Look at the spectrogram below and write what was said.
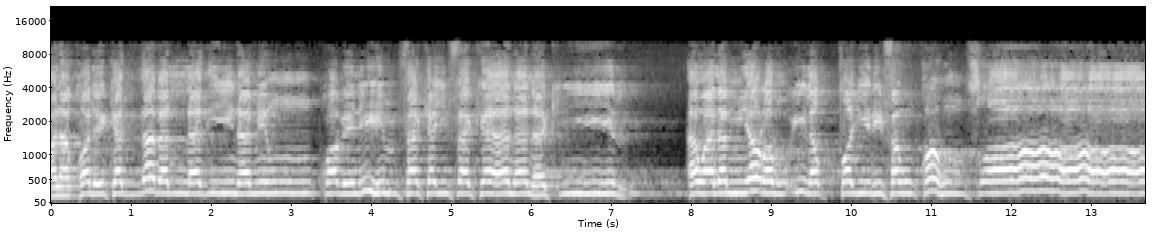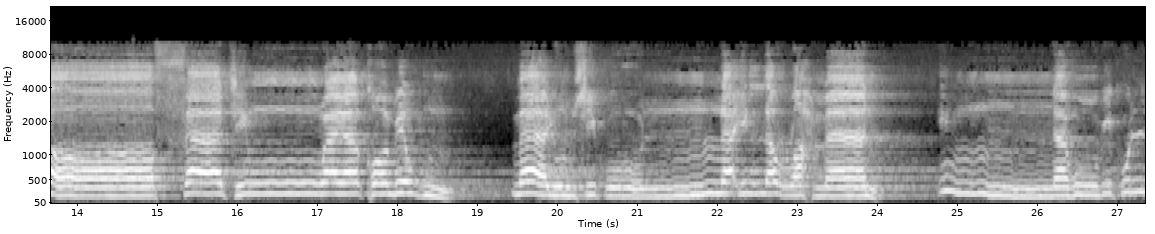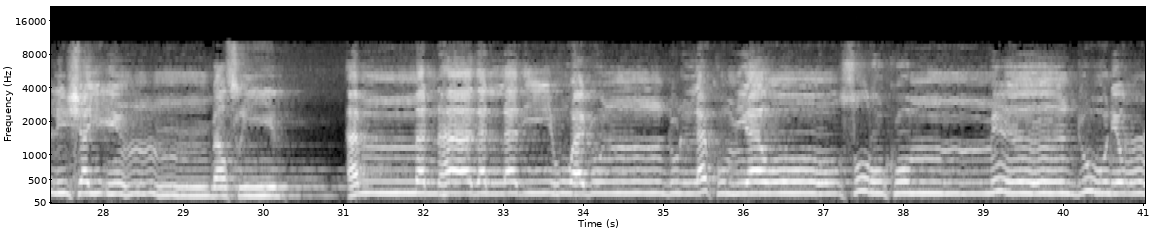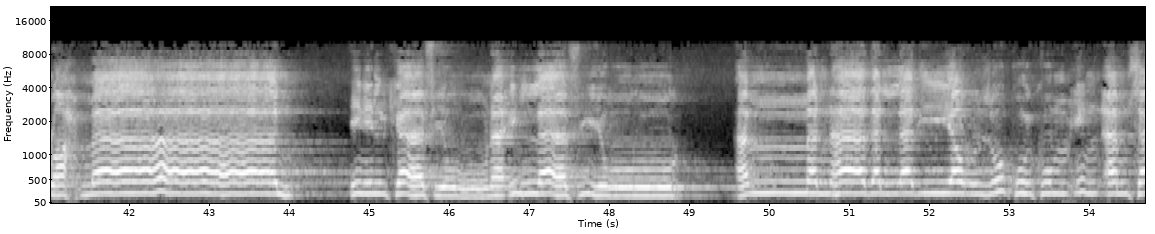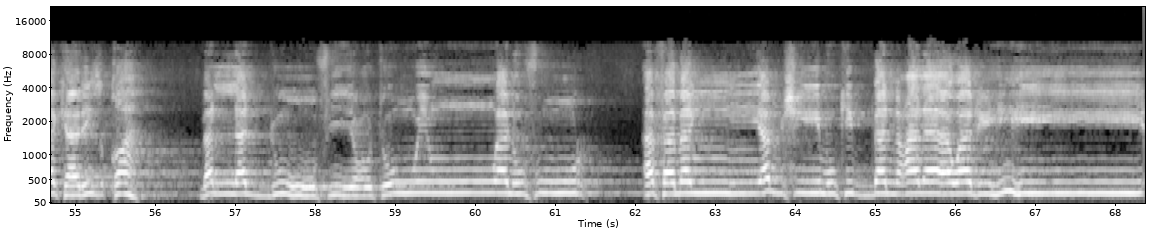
ولقد كذب الذين من قبلهم فكيف كان نكير؟ أولم يروا إلى الطير فوقهم صافات ويقبضن؟ ما يمسكهن إلا الرحمن. إنه بكل شيء بصير. امن هذا الذي هو جند لكم ينصركم من دون الرحمن ان الكافرون الا في غرور. امن هذا الذي يرزقكم ان امسك رزقه بل لجوا في عتو ونفور أفمن يمشي مكبا على وجهه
